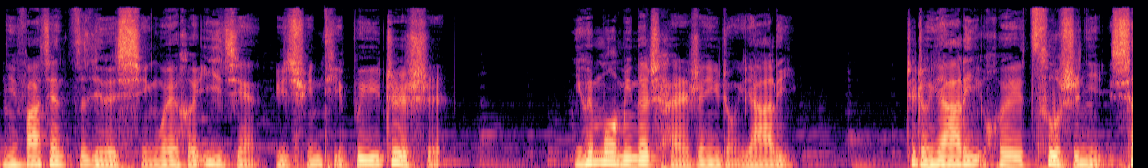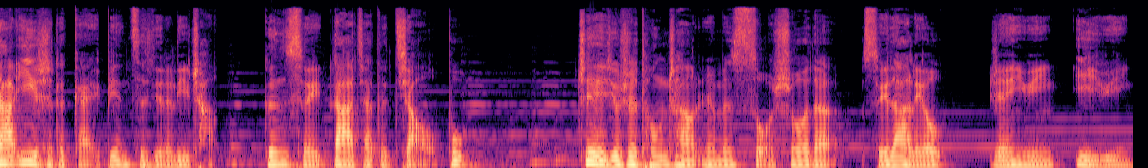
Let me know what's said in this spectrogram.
你发现自己的行为和意见与群体不一致时，你会莫名的产生一种压力，这种压力会促使你下意识的改变自己的立场，跟随大家的脚步。这也就是通常人们所说的“随大流，人云亦云”。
